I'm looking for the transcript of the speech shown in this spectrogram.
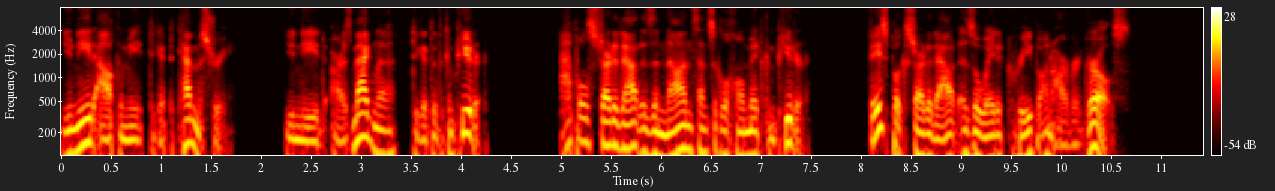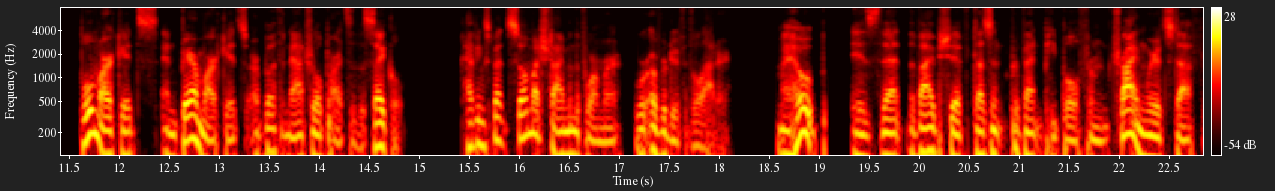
You need alchemy to get to chemistry. You need Ars Magna to get to the computer. Apple started out as a nonsensical homemade computer. Facebook started out as a way to creep on Harvard girls. Bull markets and bear markets are both natural parts of the cycle. Having spent so much time in the former, we're overdue for the latter. My hope is that the vibe shift doesn't prevent people from trying weird stuff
